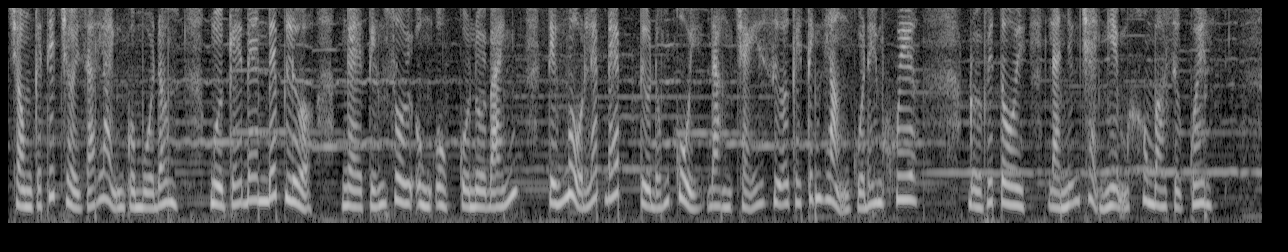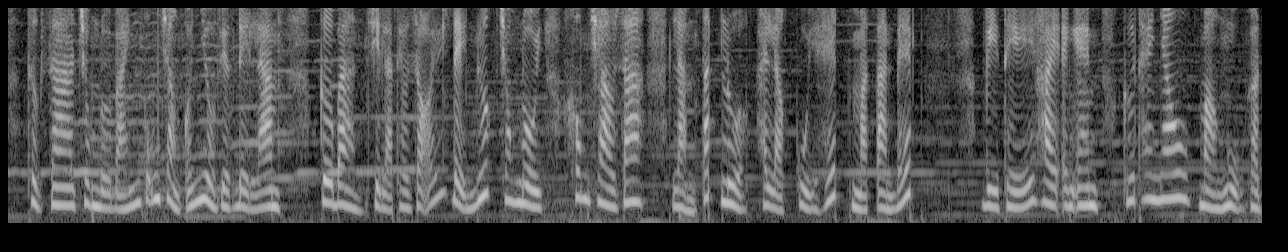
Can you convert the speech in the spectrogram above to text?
Trong cái tiết trời giá lạnh của mùa đông, ngồi kế bên bếp lửa, nghe tiếng sôi ủng ục của nồi bánh, tiếng nổ lép bép từ đống củi đang cháy giữa cái tĩnh lặng của đêm khuya. Đối với tôi là những trải nghiệm không bao giờ quên. Thực ra trong nồi bánh cũng chẳng có nhiều việc để làm, cơ bản chỉ là theo dõi để nước trong nồi không trào ra, làm tắt lửa hay là củi hết mà tàn bếp. Vì thế hai anh em cứ thay nhau mà ngủ gật.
